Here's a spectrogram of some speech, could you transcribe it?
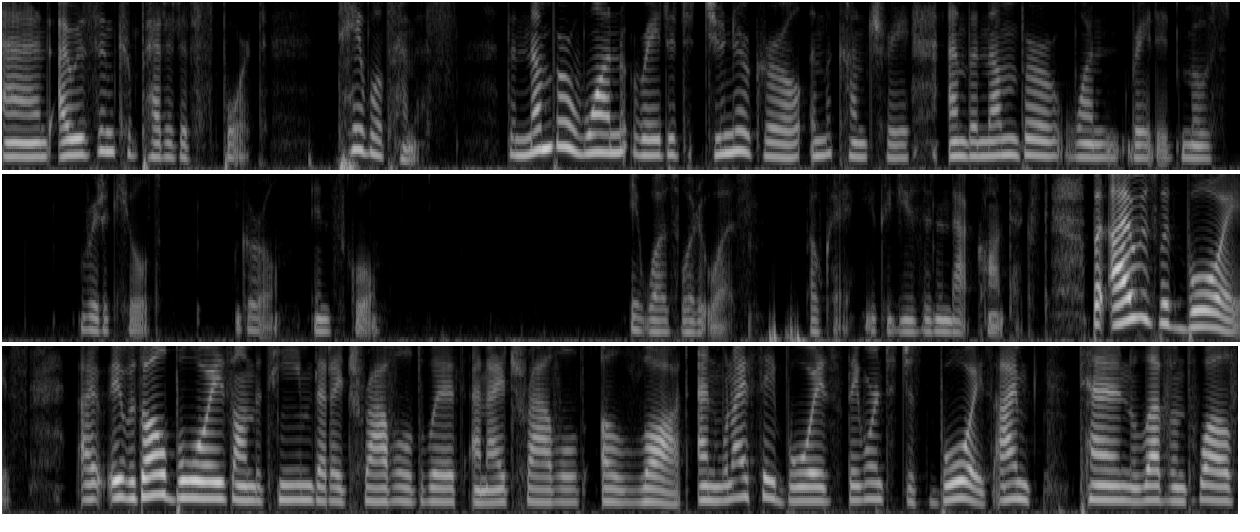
and I was in competitive sport, table tennis the number one rated junior girl in the country and the number one rated most ridiculed girl in school. It was what it was. Okay, you could use it in that context. But I was with boys. I, it was all boys on the team that I traveled with, and I traveled a lot. And when I say boys, they weren't just boys. I'm 10, 11, 12.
